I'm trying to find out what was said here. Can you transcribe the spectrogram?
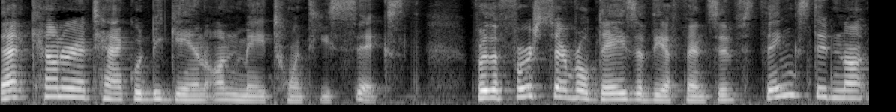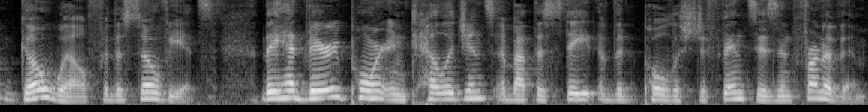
That counterattack would begin on May 26th. For the first several days of the offensive, things did not go well for the Soviets. They had very poor intelligence about the state of the Polish defenses in front of them.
